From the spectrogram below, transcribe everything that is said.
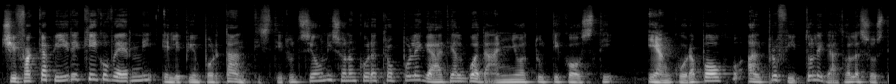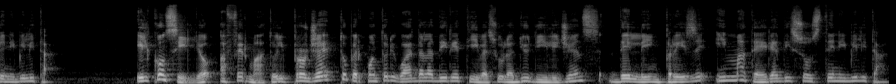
ci fa capire che i governi e le più importanti istituzioni sono ancora troppo legati al guadagno a tutti i costi e ancora poco al profitto legato alla sostenibilità. Il Consiglio ha fermato il progetto per quanto riguarda la direttiva sulla due diligence delle imprese in materia di sostenibilità.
